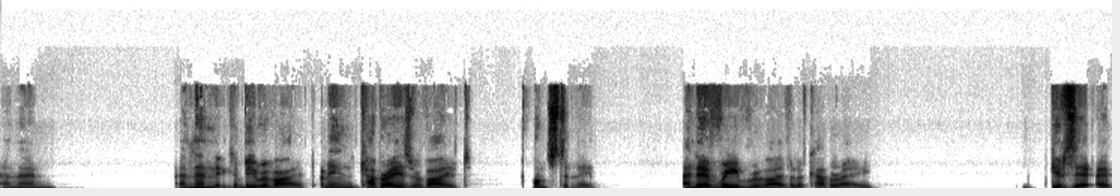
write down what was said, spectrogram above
and then and then it can be revived. I mean, Cabaret is revived constantly, and every revival of Cabaret gives it a,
